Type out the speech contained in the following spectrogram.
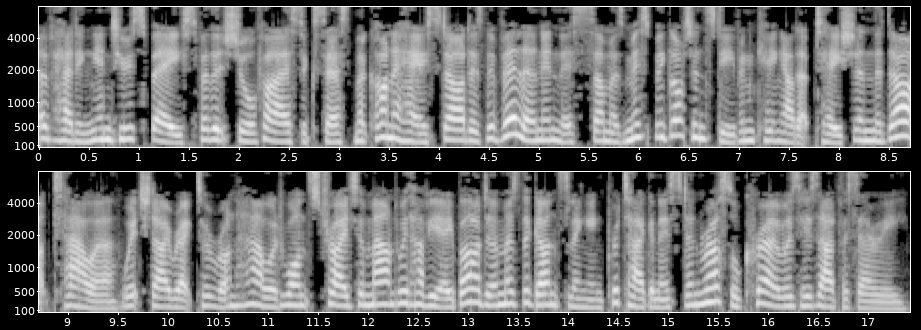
of heading into space for that surefire success. McConaughey starred as the villain in this summer's misbegotten Stephen King adaptation The Dark Tower, which director Ron Howard once tried to mount with Javier Bardem as the gunslinging protagonist and Russell Crowe as his adversary.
